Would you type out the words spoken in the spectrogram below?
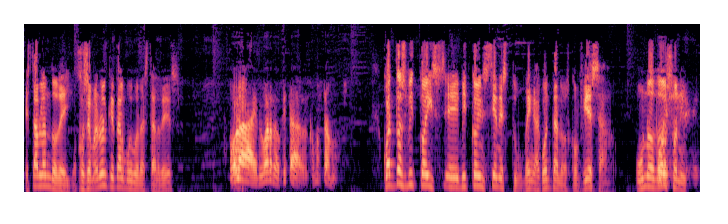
está hablando de ello. José Manuel, ¿qué tal? Muy buenas tardes. Hola, Eduardo, ¿qué tal? ¿Cómo estamos? ¿Cuántos bitcoins, eh, bitcoins tienes tú? Venga, cuéntanos, confiesa. ¿Uno, pues, dos o ni? Eh,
